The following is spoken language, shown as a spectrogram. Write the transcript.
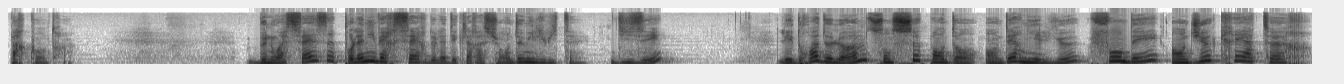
Par contre, Benoît XVI, pour l'anniversaire de la déclaration en 2008, disait Les droits de l'homme sont cependant en dernier lieu fondés en Dieu créateur,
